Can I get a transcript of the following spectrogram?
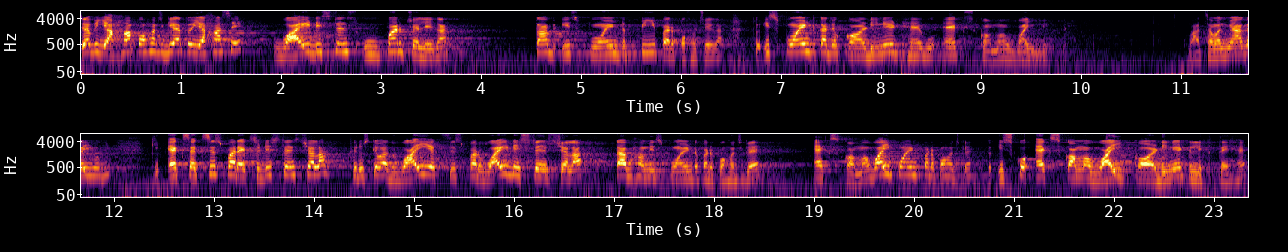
जब यहाँ पहुँच गया तो यहाँ से वाई डिस्टेंस ऊपर चलेगा, तब इस पॉइंट P पर पहुंचेगा। तो इस पॉइंट का जो कोऑर्डिनेट है, वो x वाई लिखते हैं। बात समझ में आ गई होगी कि x एक्सिस पर x डिस्टेंस चला, फिर उसके बाद y एक्सिस पर y डिस्टेंस चला, तब हम इस पॉइंट पर पहुँच गए, x वाई पॉइंट पर पहुँच गए। तो इसको x वाई कोऑर्डिनेट लिखते हैं,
